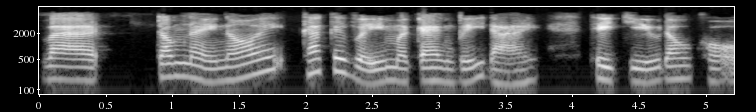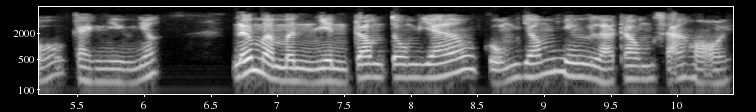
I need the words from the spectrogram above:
và trong này nói các cái vị mà càng vĩ đại thì chịu đau khổ càng nhiều nhất. Nếu mà mình nhìn trong tôn giáo cũng giống như là trong xã hội.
